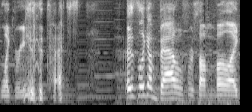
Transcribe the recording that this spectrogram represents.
like reading the text. It's like a battle for something, but like,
